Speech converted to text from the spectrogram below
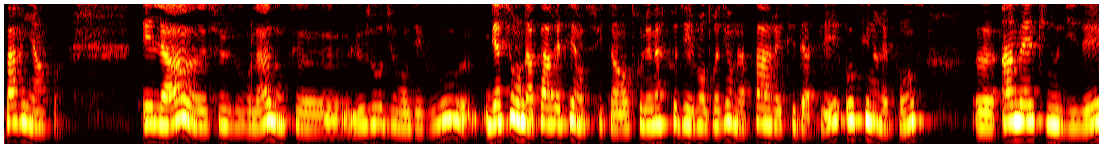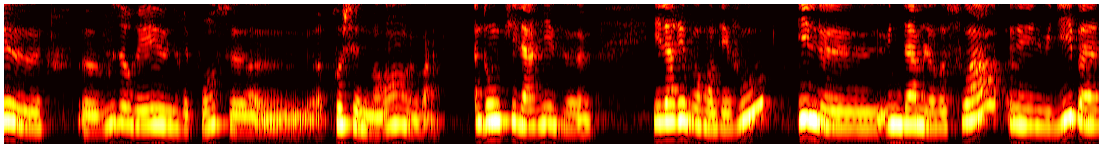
pas rien, quoi. Et là, ce jour-là, donc le jour du rendez-vous, bien sûr, on n'a pas arrêté ensuite. Hein, entre le mercredi et le vendredi, on n'a pas arrêté d'appeler, aucune réponse. un mail qui nous disait vous aurez une réponse prochainement, voilà. Donc il arrive il arrive au rendez-vous, il, euh, une dame le reçoit et lui dit bah,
